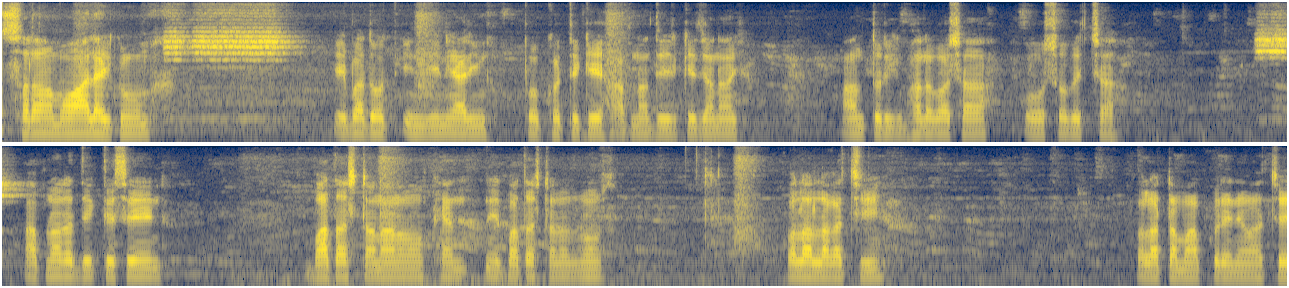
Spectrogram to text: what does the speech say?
আসসালামু আলাইকুম। এবাদত ইঞ্জিনিয়ারিং পক্ষ থেকে আপনাদেরকে জানাই আন্তরিক ভালোবাসা ও শুভেচ্ছা। আপনারা দেখতেছেন বাতাস টানানো, ফ্যানের বাতাস টানানোর কলার লাগাচ্ছি। কলারটা মাপ করে নেওয়া হচ্ছে।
